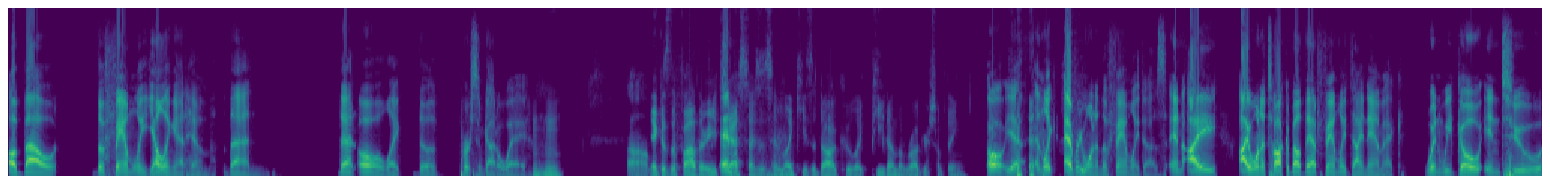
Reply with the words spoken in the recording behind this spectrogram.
about the family yelling at him than that. Oh, like the person got away. hmm Um, Yeah, because the father he And- chastises him like he's a dog who like peed on the rug or something. Oh yeah, and like everyone in the family does. And I I want to talk about that family dynamic when we go into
